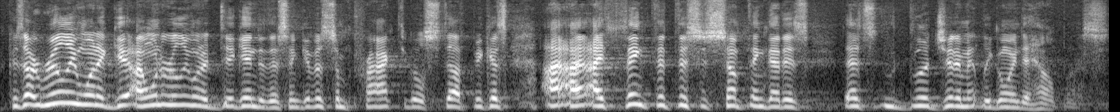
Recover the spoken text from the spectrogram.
Because I really want to get, I want to really want to dig into this and give us some practical stuff because I, I think that this is something that is that's legitimately going to help us.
